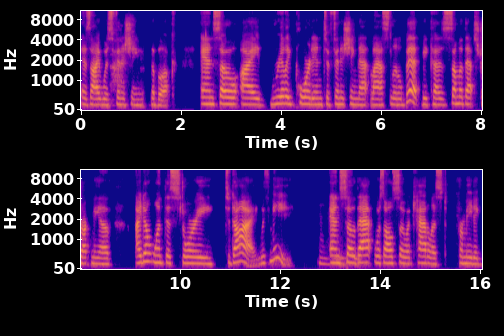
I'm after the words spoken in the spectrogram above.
as I was finishing the book. And so I really poured into finishing that last little bit because some of that struck me of I don't want this story to die with me. Mm-hmm. And so that was also a catalyst for me to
